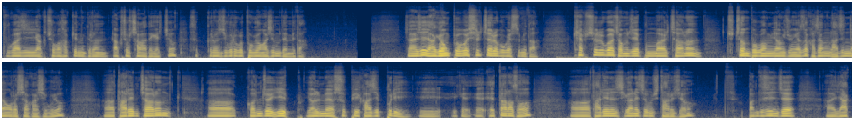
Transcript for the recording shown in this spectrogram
두 가지 약초가 섞인 그런 약초차가 되겠죠. 그런 식으로 그걸 복용하시면 됩니다. 자, 이제 약용법의 실제를 보겠습니다. 캡슐과 정제 분말차는 추천 복용량 중에서 가장 낮은 양으로 시작하시고요. 아, 다림차는 어, 건조 잎, 열매, 숲이, 가지, 뿌리 이, 이렇게 에 따라서 어, 다리는 시간이 조금씩 다르죠. 반드시 이제 아, 약,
